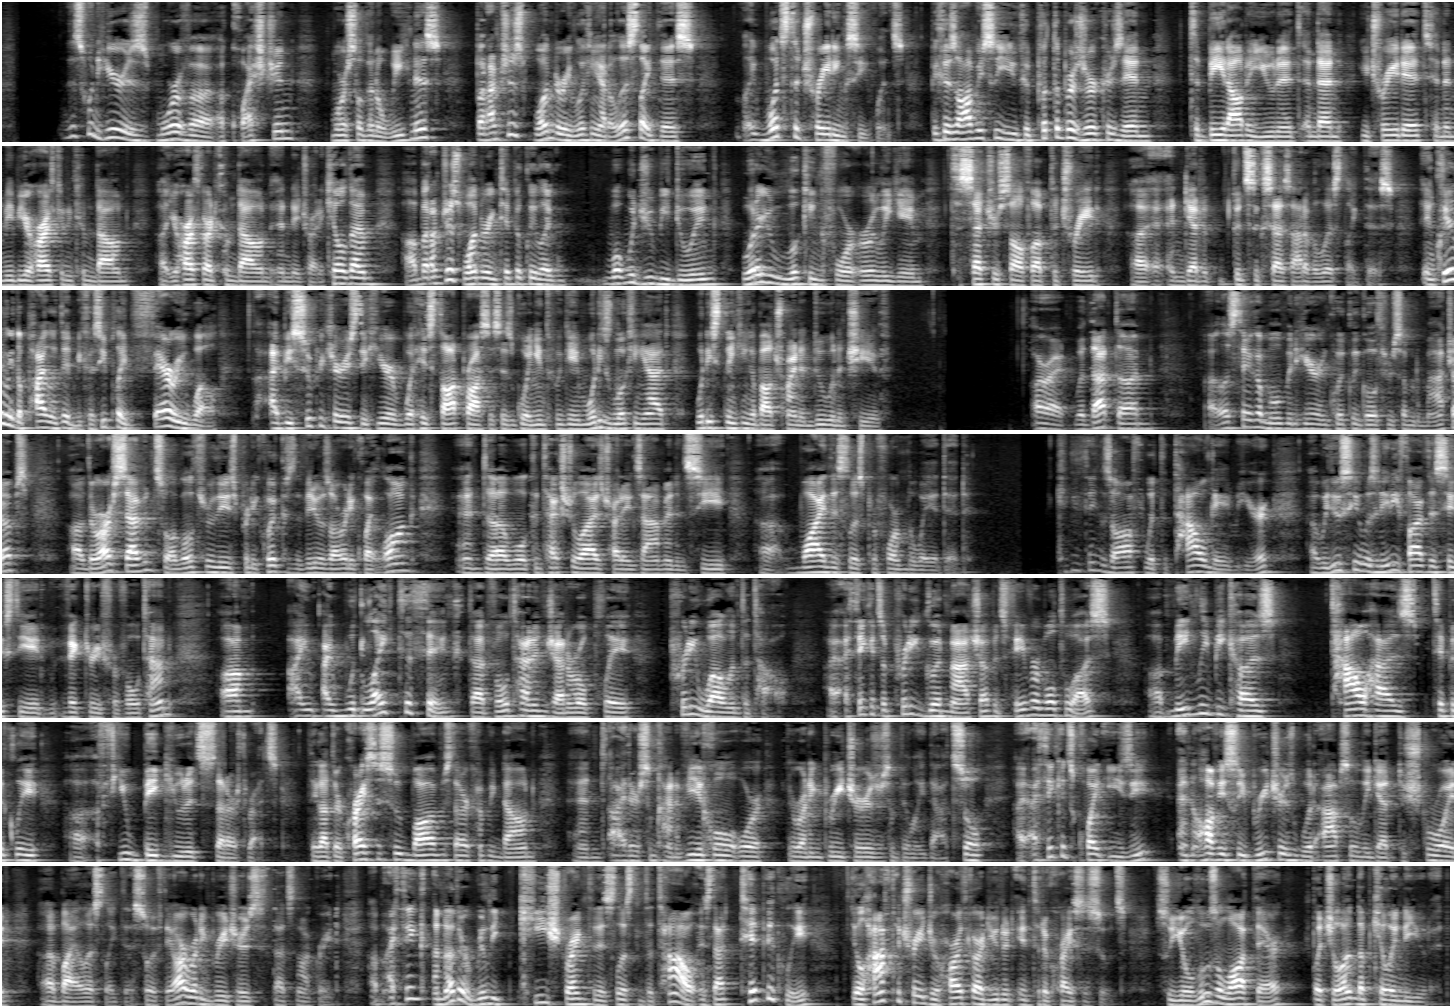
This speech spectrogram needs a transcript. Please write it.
This one here is more of a, a question, more so than a weakness, but I'm just wondering, looking at a list like this, like what's the trading sequence? Because obviously you could put the berserkers in to beat out a unit, and then you trade it, and then maybe your hearth can come down, uh, your Hearthguard come down, and they try to kill them. Uh, but I'm just wondering, typically, like what would you be doing? What are you looking for early game to set yourself up to trade uh, and get a good success out of a list like this? And clearly, the pilot did because he played very well I'd be super curious to hear what his thought process is going into a game, what he's looking at, what he's thinking about trying to do and achieve. All right, with that done, uh, let's take a moment here and quickly go through some of the matchups. Uh, there are seven, so I'll go through these pretty quick because the video is already quite long, and uh, we'll contextualize, try to examine, and see uh, why this list performed the way it did. Kicking things off with the Tau game here, uh, we do see it was an 85 to 68 victory for Votann. Um, I, I would like to think that Votann in general play pretty well into Tau. I, I think it's a pretty good matchup. It's favorable to us, uh, mainly because Tau has typically uh, a few big units that are threats. They got their crisis suit bombs that are coming down, and either some kind of vehicle or they're running breachers or something like that. So I, I think it's quite easy. And obviously, breachers would absolutely get destroyed uh, by a list like this. So if they are running breachers, that's not great. Um, I think another really key strength of this list into Tau is that typically you'll have to trade your Hearthguard unit into the Crisis Suits. So you'll lose a lot there, but you'll end up killing the unit.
